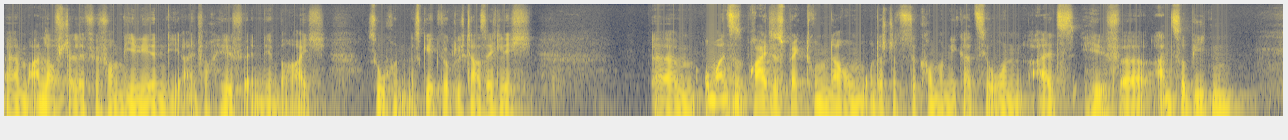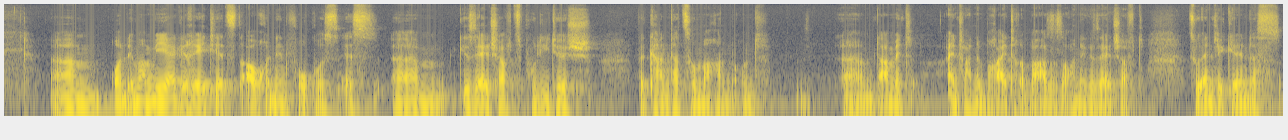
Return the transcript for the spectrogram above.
Ähm, Anlaufstelle für Familien, die einfach Hilfe in dem Bereich suchen. Es geht wirklich tatsächlich um ein breites Spektrum darum, unterstützte Kommunikation als Hilfe anzubieten. Ähm, und immer mehr gerät jetzt auch in den Fokus, es ähm, gesellschaftspolitisch bekannter zu machen und damit einfach eine breitere Basis auch in der Gesellschaft zu entwickeln, dass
